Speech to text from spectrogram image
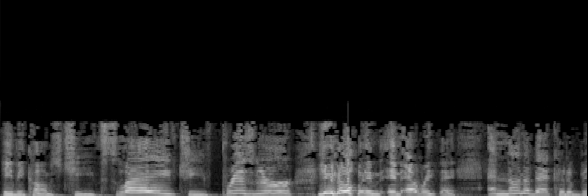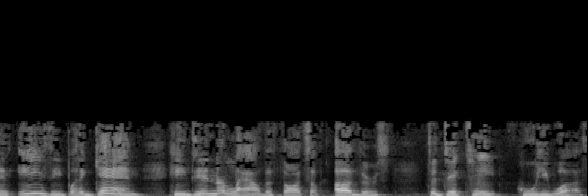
He becomes chief slave, chief prisoner, you know, in, in everything. And none of that could have been easy. But again, he didn't allow the thoughts of others to dictate who he was.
